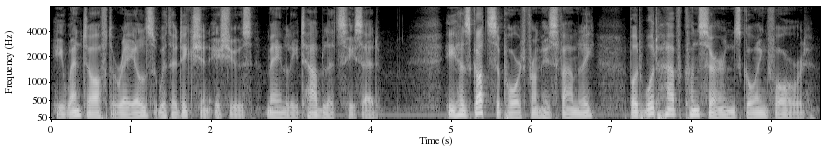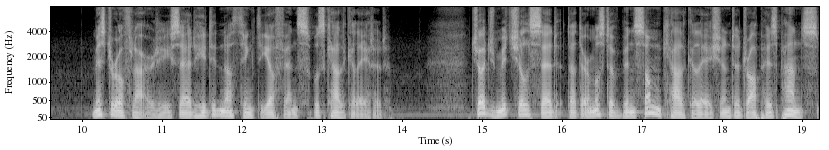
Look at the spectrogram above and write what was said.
He went off the rails with addiction issues, mainly tablets, he said. He has got support from his family, but would have concerns going forward. Mr. O'Flaherty said he did not think the offence was calculated. Judge Mitchell said that there must have been some calculation to drop his pants.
